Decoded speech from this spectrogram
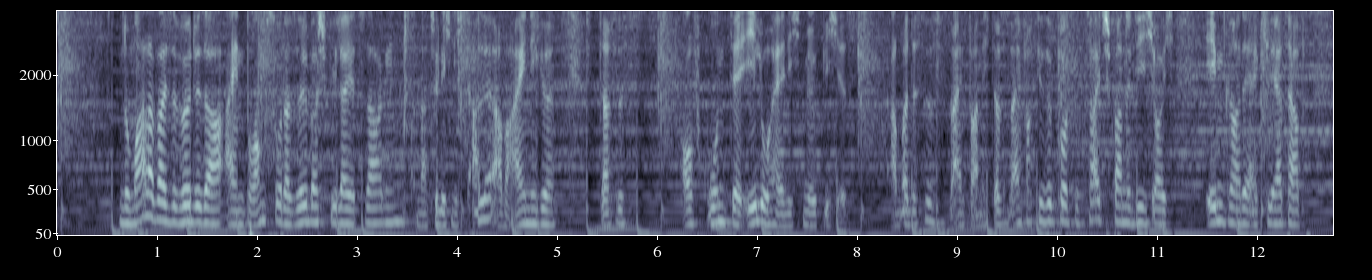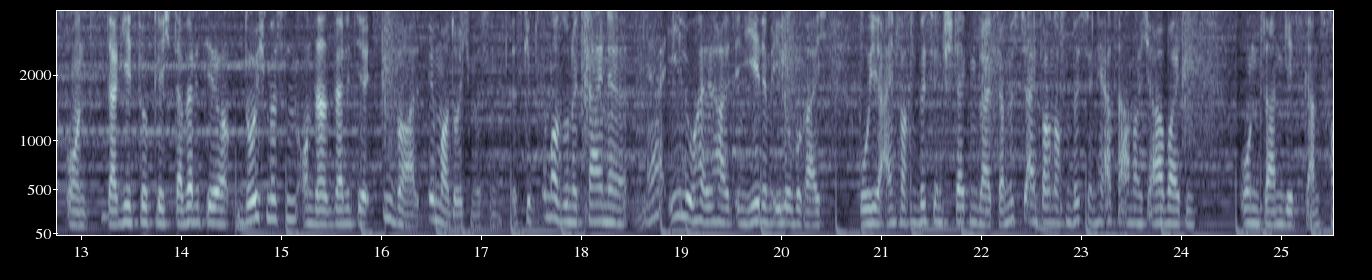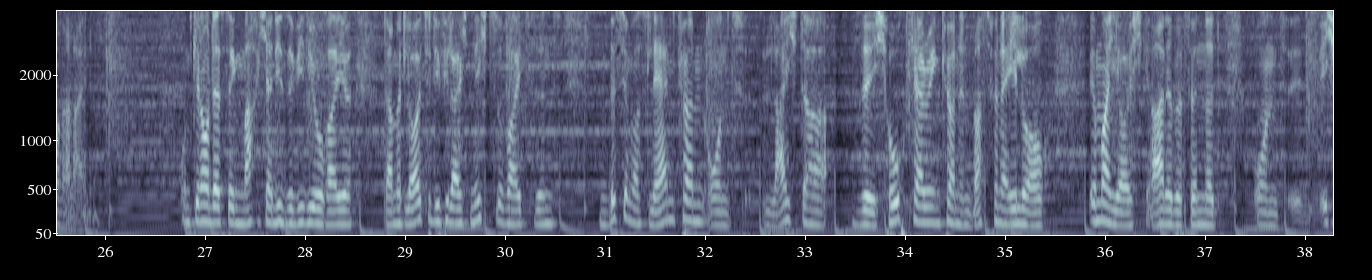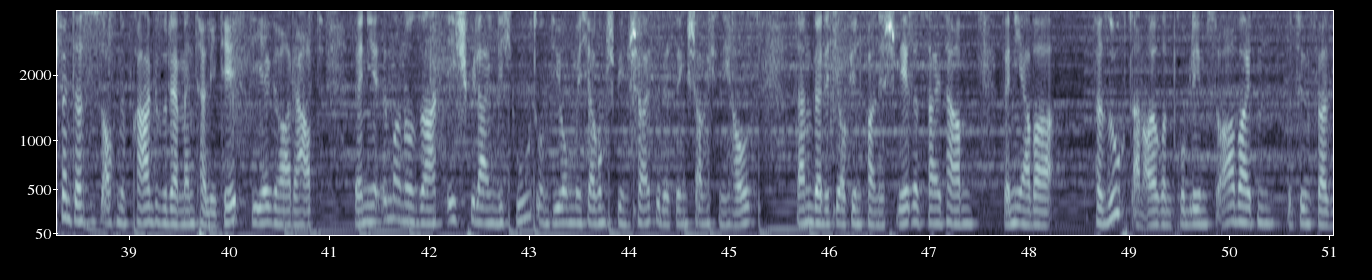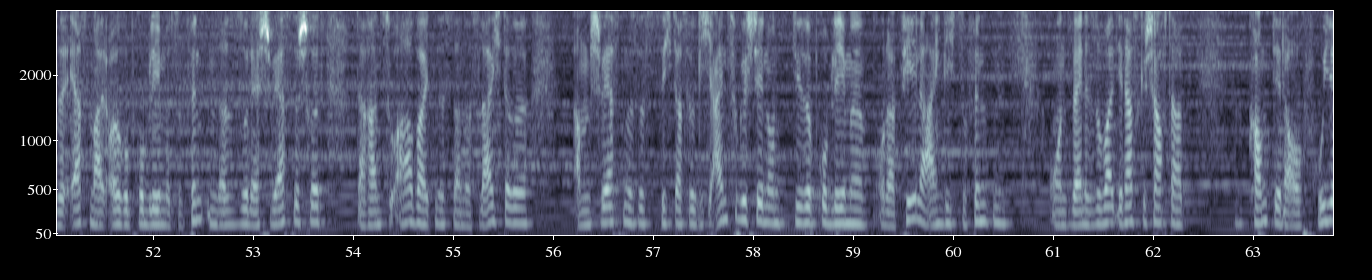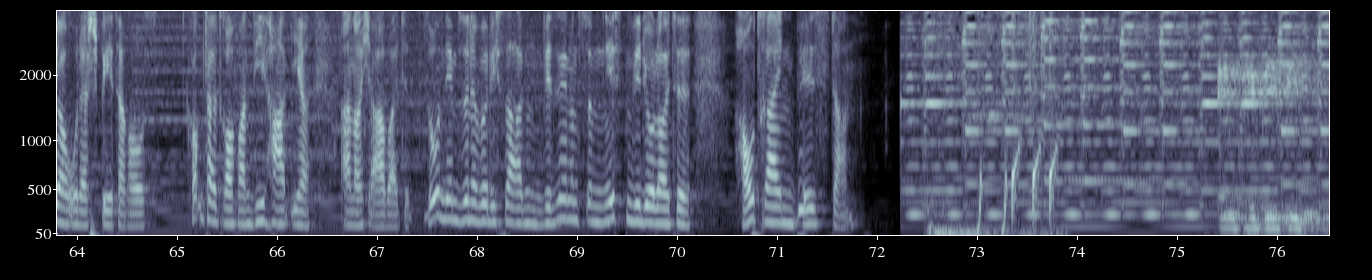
Normalerweise würde da ein Bronze- oder Silberspieler jetzt sagen, natürlich nicht alle, aber einige, dass es aufgrund der Elo-Hell nicht möglich ist. Aber das ist es einfach nicht. Das ist einfach diese kurze Zeitspanne, die ich euch eben gerade erklärt habe. Und da geht wirklich, da werdet ihr durch müssen und da werdet ihr überall immer durch müssen. Es gibt immer so eine kleine ja, Elo-Hell halt in jedem Elo-Bereich, wo ihr einfach ein bisschen stecken bleibt. Da müsst ihr einfach noch ein bisschen härter an euch arbeiten und dann geht es ganz von alleine. Und genau deswegen mache ich ja diese Videoreihe, damit Leute, die vielleicht nicht so weit sind, ein bisschen was lernen können und leichter sich hochcarryen können, in was für einer Elo auch immer ihr euch gerade befindet. Und ich finde, das ist auch eine Frage so der Mentalität, die ihr gerade habt. Wenn ihr immer nur sagt, ich spiele eigentlich gut und die um mich herum spielen scheiße, deswegen schaffe ich es nicht raus, dann werdet ihr auf jeden Fall eine schwere Zeit haben. Wenn ihr aber versucht an euren Problemen zu arbeiten, beziehungsweise erstmal eure Probleme zu finden. Das ist so der schwerste Schritt. Daran zu arbeiten ist dann das leichtere. Am schwersten ist es, sich das wirklich einzugestehen und diese Probleme oder Fehler eigentlich zu finden. Und wenn ihr, sobald ihr das geschafft habt, kommt ihr da auch früher oder später raus. Kommt halt drauf an, wie hart ihr an euch arbeitet. So in dem Sinne würde ich sagen, wir sehen uns im nächsten Video, Leute. Haut rein, bis dann. NPB Beats.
